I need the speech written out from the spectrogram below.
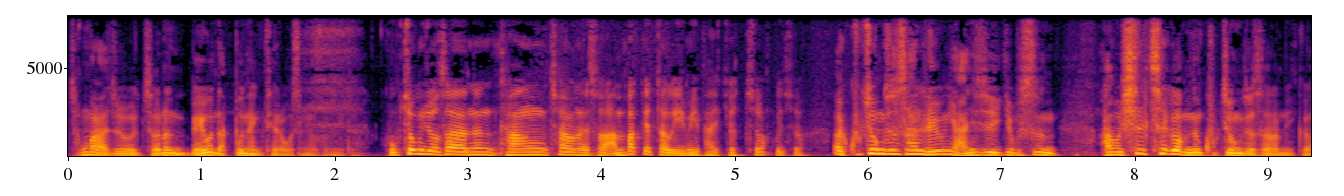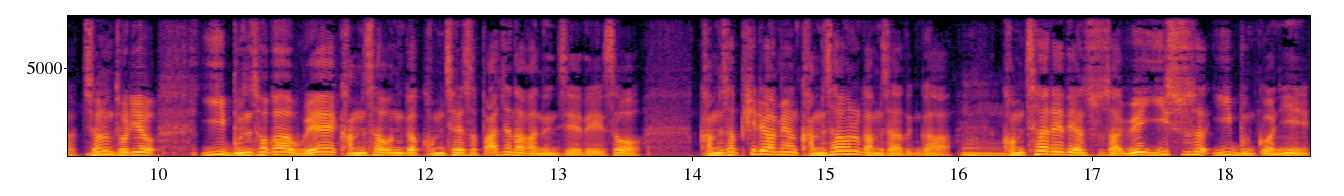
정말 아주 저는 매우 나쁜 행태라고 생각합니다. 국정조사는 당 차원에서 안 받겠다고 이미 밝혔죠. 그죠? 아니, 국정조사 할 내용이 아니죠. 이게 무슨 아무 실체가 없는 국정조사랍니까? 저는 도리어 이 문서가 왜 감사원과 검찰에서 빠져나갔는지에 대해서 감사 필요하면 감사원을 감사하든가 음. 검찰에 대한 수사 왜 이 수사 이 문건이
